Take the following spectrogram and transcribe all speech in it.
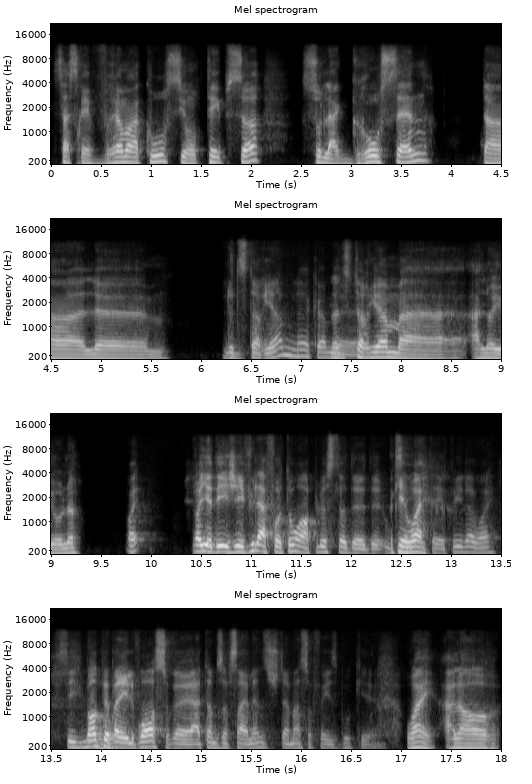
ça serait vraiment cool si on tape ça sur la grosse scène dans le, L'auditorium, là, comme. euh, l'auditorium à, à Loyola. Ouais, des, j'ai vu la photo en plus là, de, de où Ok, ça a été ouais. tapé, là, ouais. Le monde peut Ouais. aller le voir sur euh, Atoms of Silence, justement, sur Facebook. euh. Ouais, alors,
